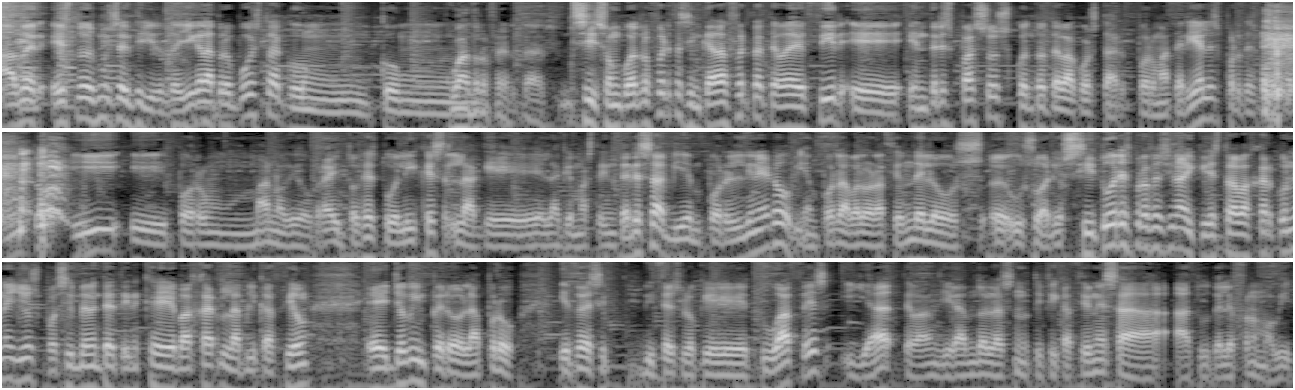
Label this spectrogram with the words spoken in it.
A ver, esto es muy sencillo. Te llega la propuesta con, Cuatro ofertas. Sí, son cuatro ofertas y en cada oferta te va a decir eh, en tres pasos cuánto te va a costar. Por materiales, por desplazamiento y, por mano de obra. Entonces tú eliges la que, la que más te interesa, bien por el dinero o bien por la valoración de los eh, usuarios. Si tú eres profesional y quieres trabajar con ellos, pues simplemente tienes que bajar la aplicación eh, Jobin, pero la Pro. Y entonces dices lo que tú haces y ya te van llegando las notificaciones a, a tu teléfono móvil.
